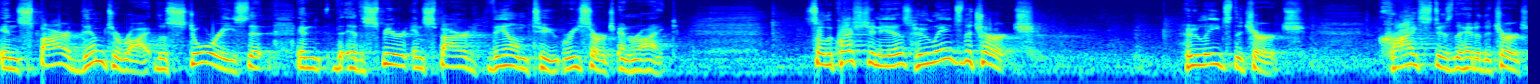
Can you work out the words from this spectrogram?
inspired them to write, the stories that the Spirit inspired them to research and write. So the question is who leads the church? Who leads the church? Christ is the head of the church.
